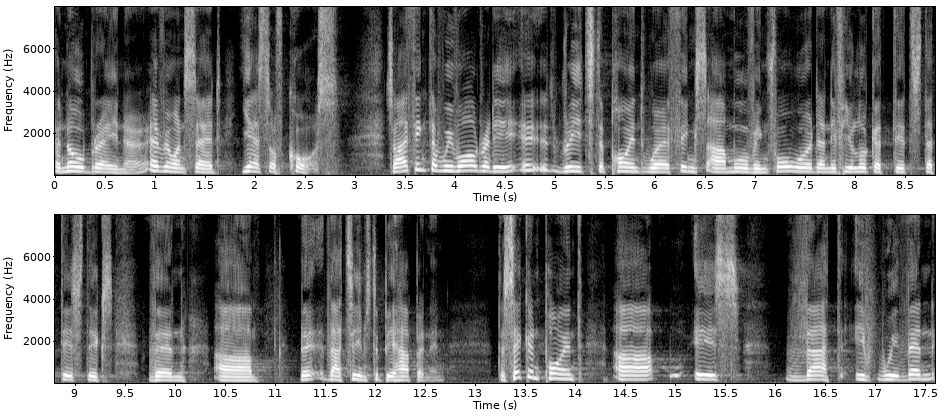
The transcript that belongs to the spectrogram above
a no-brainer. Everyone said, yes, of course. So I think that we've already uh, reached the point where things are moving forward, and if you look at the statistics, then uh, that seems to be happening. The second point uh, is that if we then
